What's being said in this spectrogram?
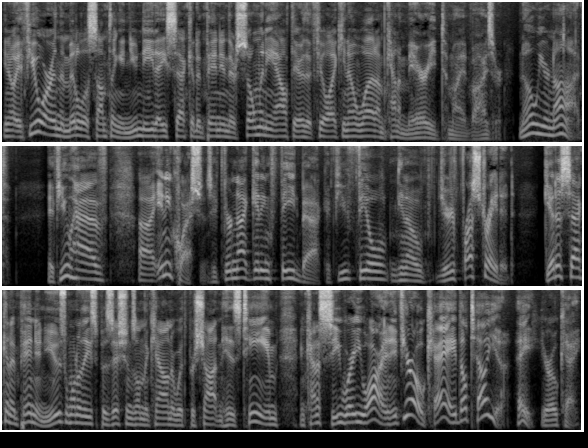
you know, if you are in the middle of something and you need a second opinion. There's so many out there that feel like, you know what, I'm kind of married to my advisor. No, you're not. If you have uh, any questions, if you're not getting feedback, if you feel, you know, you're frustrated, get a second opinion. Use one of these positions on the calendar with Prashant and his team and kind of see where you are. And if you're okay, they'll tell you, hey, you're okay.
